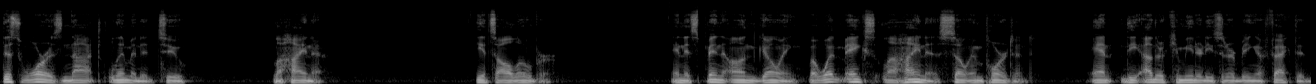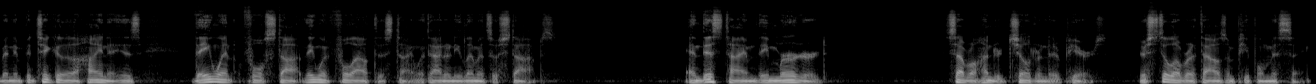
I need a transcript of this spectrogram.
This war is not limited to Lahaina, it's all over and it's been ongoing. But what makes Lahaina so important and the other communities that are being affected, but in particular Lahaina, is they went full stop. They went full out this time without any limits or stops. And this time they murdered several hundred children, it appears. There's still over a thousand people missing.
